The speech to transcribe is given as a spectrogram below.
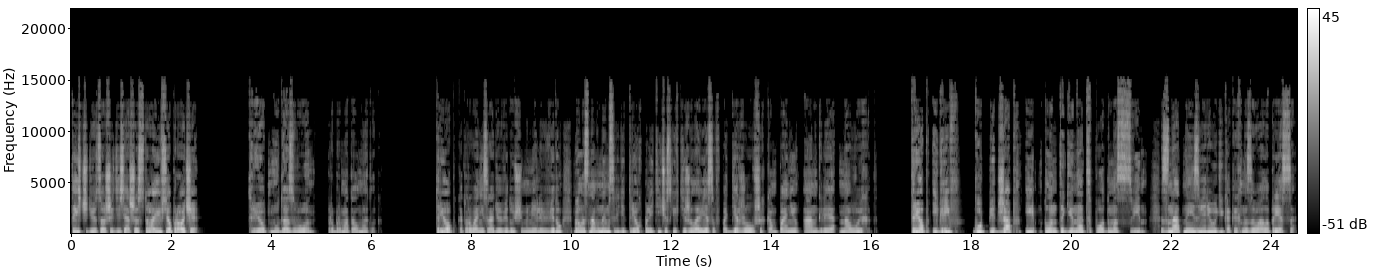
1966 и все прочее». «Треп мудозвон», — пробормотал Мэтлок. Треп, которого они с радиоведущим имели в виду, был основным среди трех политических тяжеловесов, поддерживавших кампанию «Англия на выход». Треп и Гриф, Гуппи Джаб и Плантагенет Подмас Свин, знатные зверюги, как их называла пресса,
